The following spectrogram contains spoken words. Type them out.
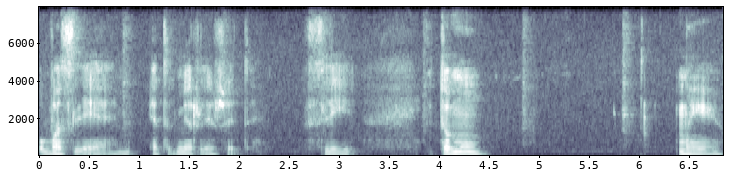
во злі, этот мир лежить в злі. І тому ми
